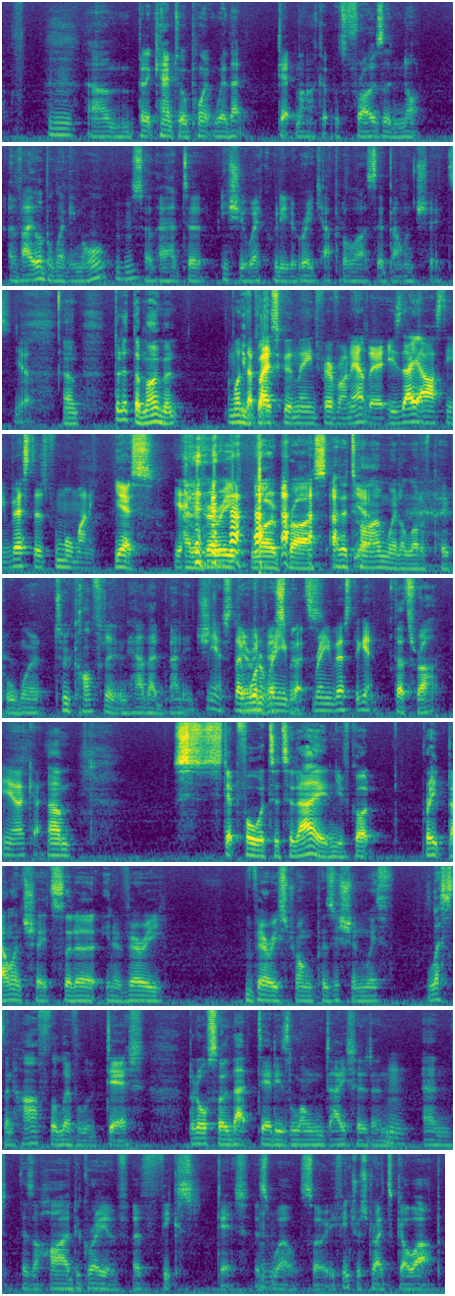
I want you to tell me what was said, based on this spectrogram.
Mhm. Um, but it came to a point where that debt market was frozen, not available anymore, Mhm. so they had to issue equity to recapitalise their balance sheets. Yeah. Um, but at the moment, And what that basically means for everyone out there is they ask the investors for more money. yes, Yeah. at a very low price, at a Yeah. time when a lot of people weren't too confident in how they'd managed. Yes, they their wouldn't reinvest, reinvest again. That's right. Yeah, okay. Um, step forward to today, and you've got REIT balance sheets that are in a very, very strong position with less than half the level of debt, but also that debt is long dated and, Mm. and there's a higher degree of, of fixed debt as Mhm. well. So if interest rates go up,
